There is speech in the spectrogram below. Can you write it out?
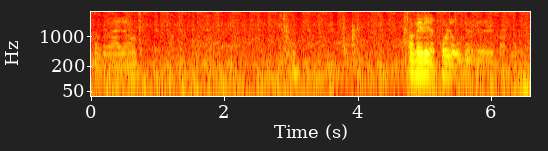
Something I don't. Oh, maybe the portal's over there or something.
